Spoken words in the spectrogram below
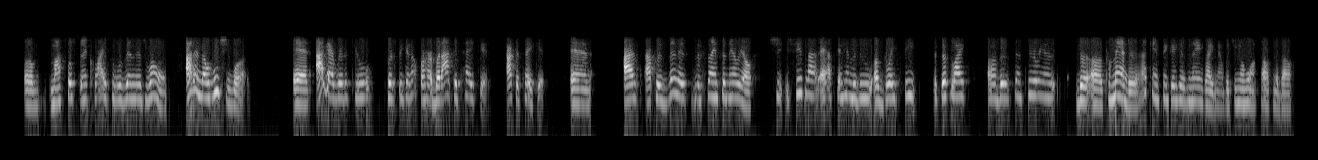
of my sister in Christ who was in this room. I didn't know who she was. And I got ridiculed for speaking up for her, but I could take it. I could take it. And I I presented the same scenario. She she's not asking him to do a great feat. It's just like uh, the centurion the uh, commander, I can't think of his name right now, but you know who I'm talking about,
